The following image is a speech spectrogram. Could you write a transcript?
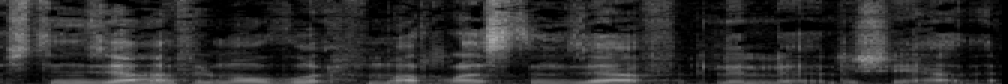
استنزاف الموضوع مرة استنزاف للشيء هذا.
